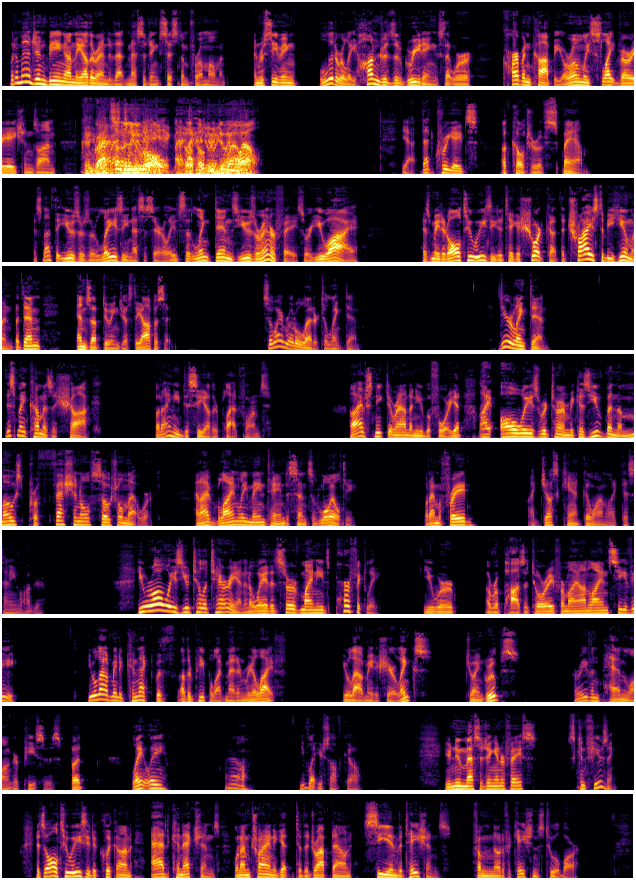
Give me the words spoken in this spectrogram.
But imagine being on the other end of that messaging system for a moment and receiving literally hundreds of greetings that were carbon copy or only slight variations on congrats, congrats on, the, new role. Gig. I hope, I hope you're, doing, doing well. well. Yeah, that creates a culture of spam. It's not that users are lazy necessarily, it's that LinkedIn's user interface or UI has made it all too easy to take a shortcut that tries to be human, but then ends up doing just the opposite. So I wrote a letter to LinkedIn. Dear LinkedIn, this may come as a shock, but I need to see other platforms. I've sneaked around on you before, yet I always return because you've been the most professional social network, and I've blindly maintained a sense of loyalty. But I'm afraid I just can't go on like this any longer. You were always utilitarian in a way that served my needs perfectly. You were a repository for my online CV. You allowed me to connect with other people I've met in real life. You allowed me to share links, join groups, or even pen longer pieces. But lately, well, you've let yourself go. Your new messaging interface is confusing. It's all too easy to click on add connections when I'm trying to get to the drop down see invitations from the notifications toolbar.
